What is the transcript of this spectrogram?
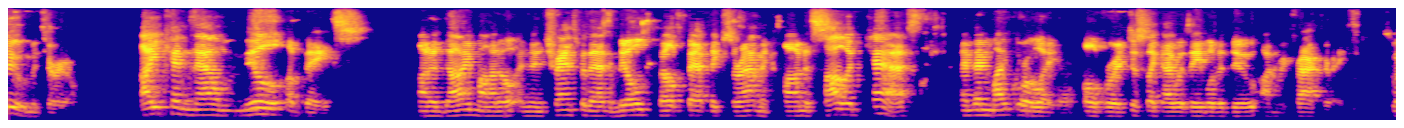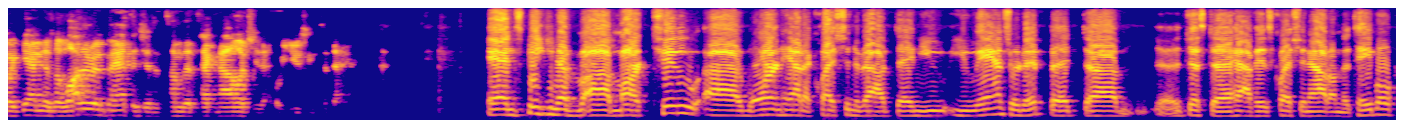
II material. I can now mill a base on a die model and then transfer that milled feldspathic ceramic on a solid cast and then micro layer over it, just like I was able to do on refractory. So again, there's a lot of advantages in some of the technology that we're using today. And speaking of uh, Mark II, uh, Warren had a question about, and you you answered it, but um, uh, just to have his question out on the table.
